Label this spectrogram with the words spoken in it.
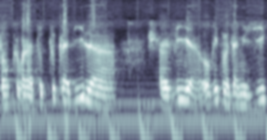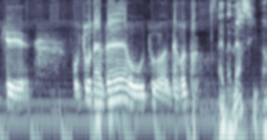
donc voilà, toute- la ville euh, vit au rythme de la musique et autour d'un verre ou autour d'un repas. Eh ben merci, ben,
